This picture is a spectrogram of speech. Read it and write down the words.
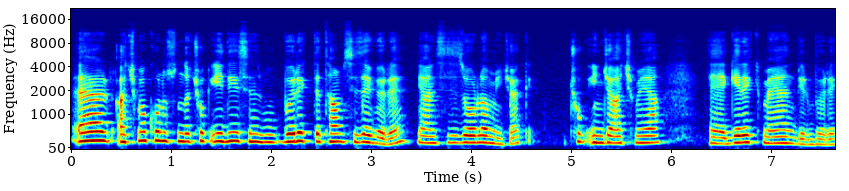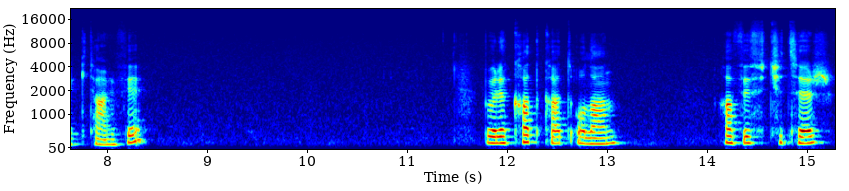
Eğer açma konusunda çok iyi değilseniz bu börek de tam size göre. Yani sizi zorlamayacak. Çok ince açmaya e, gerekmeyen bir börek tarifi. Böyle kat kat olan hafif çıtır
